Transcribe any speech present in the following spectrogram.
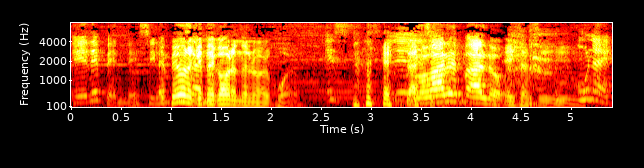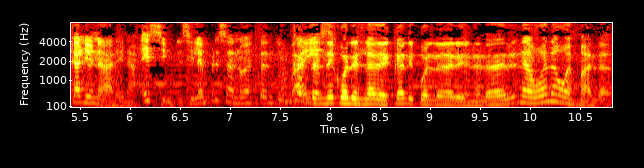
eh, depende si la Es peor empresa que te cobran de nuevo el juego. es, Es. Robar es malo. Es así. Una de cal y una de arena. Es simple, si la empresa no está en tu Nunca país. entendí cuál es la de cal y cuál es la de arena. ¿La de arena es buena o es mala?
